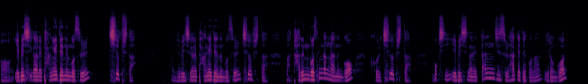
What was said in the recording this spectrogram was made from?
어, 예배 시간에 방해되는 것을 치웁시다. 어, 예배 시간에 방해되는 것을 치웁시다. 막 다른 거 생각나는 거 그걸 치웁시다. 혹시 예배 시간에 딴 짓을 하게 되거나 이런 건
